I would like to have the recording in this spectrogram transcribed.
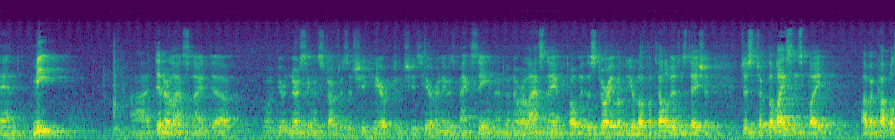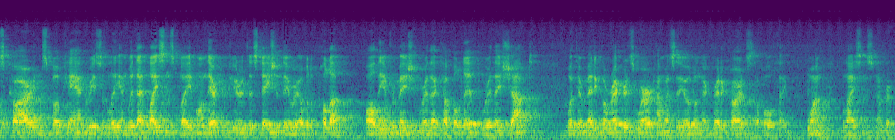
and me. Uh, dinner last night, uh, one of your nursing instructors, is she here? She's here. Her name is Maxine. I don't know her last name. Told me the story of your local television station. Just took the license plate of a couple's car in Spokane recently, and with that license plate on their computer at the station, they were able to pull up all the information, where that couple lived, where they shopped, what their medical records were, how much they owed on their credit cards, the whole thing. One license number.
